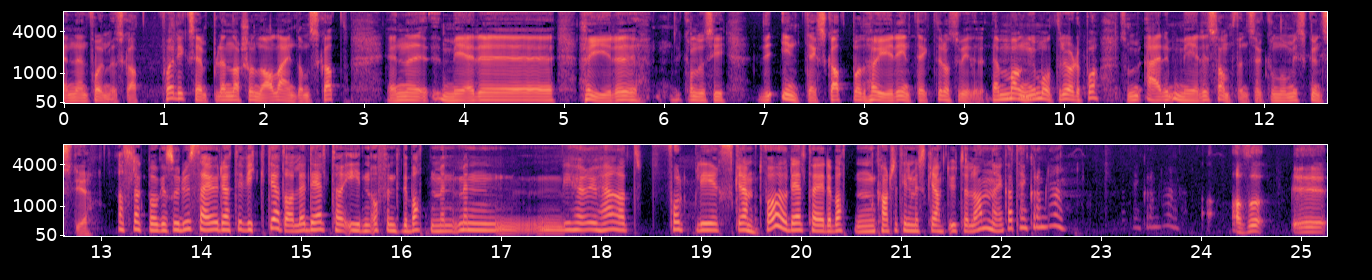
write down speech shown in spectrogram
enn en formuesskatt. F.eks. For en nasjonal eiendomsskatt. En eh, mer eh, høyere kan du si, inntektsskatt på høyere inntekter osv. Det er mange måter å gjøre det på som er mer samfunnsøkonomisk gunstige. Aslak Borgersrud, du sier jo det at det er viktig at alle deltar i den offentlige debatten, men, men, vi hører jo her at folk blir skremt for å delta i debatten, kanskje til og med skremt ut av landet. Hva tenker du om det? Du om det? Altså, eh,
